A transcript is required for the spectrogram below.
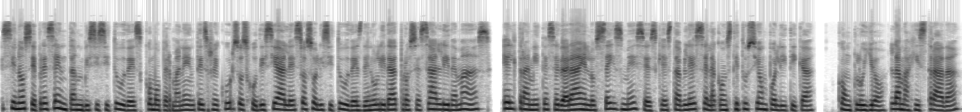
Si no se presentan vicisitudes como permanentes recursos judiciales o solicitudes de nulidad procesal y demás, el trámite se dará en los seis meses que establece la Constitución Política, concluyó la magistrada,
